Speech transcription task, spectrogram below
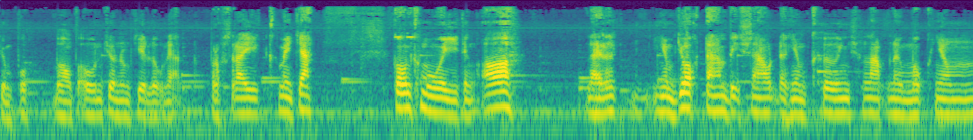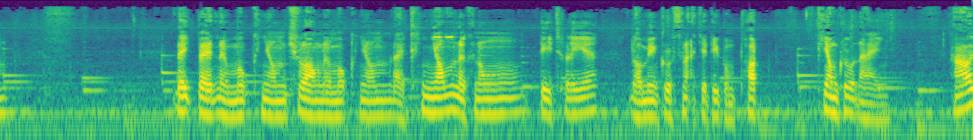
ចំពោះបងប្អូនជនរួមជាតិលោកអ្នកប្រុសស្រីក្មេងចាស់កូនក្មួយទាំងអស់ដែលខ្ញុំយកតាមពិសោធន៍ដែលខ្ញុំឃើញស្លាប់នៅមុខខ្ញុំដេកពេទ្យនៅមុខខ្ញុំឆ្លងនៅមុខខ្ញុំដែលខ្ញុំនៅក្នុងទីធ្លាដ៏មានគ្រោះថ្នាក់ជាទីបំផុតខ្ញុំខ្លួនឯងហើយ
